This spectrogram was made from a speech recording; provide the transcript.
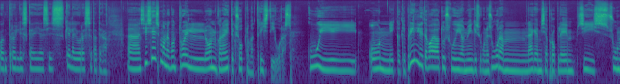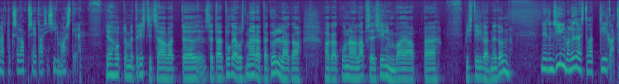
kontrollis käia, siis kelle juures seda teha? Siis esmane kontroll on ka näiteks optometristi juures. kui on ikkagi prillide vajadus või on mingisugune suurem nägemise probleem, siis suunatakse laps edasi silmaarstile jah, optometristid saavad äh, seda tugevust määrata küll, aga, aga kuna lapse silm vajab, äh, mis tilgad need on? Need on silma lõdvestavad tilgad,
